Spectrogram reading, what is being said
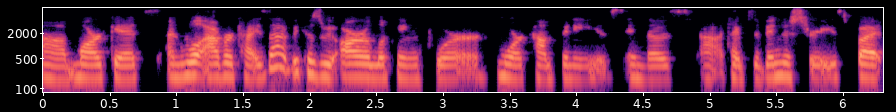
uh, markets, and we'll advertise that because we are looking for more companies in those uh, types of industries. But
